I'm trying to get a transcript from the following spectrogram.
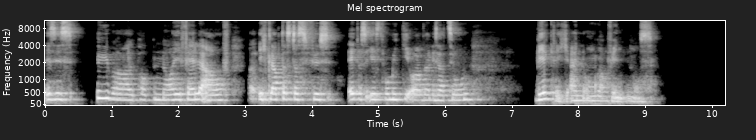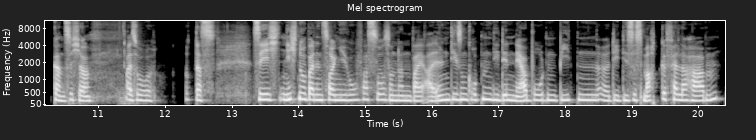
Es ist Überall poppen neue Fälle auf. Ich glaube, dass das fürs etwas ist, womit die Organisation wirklich einen Umgang finden muss. Ganz sicher. Also das sehe ich nicht nur bei den Zeugen Jehovas so, sondern bei allen diesen Gruppen, die den Nährboden bieten, äh, die dieses Machtgefälle haben.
